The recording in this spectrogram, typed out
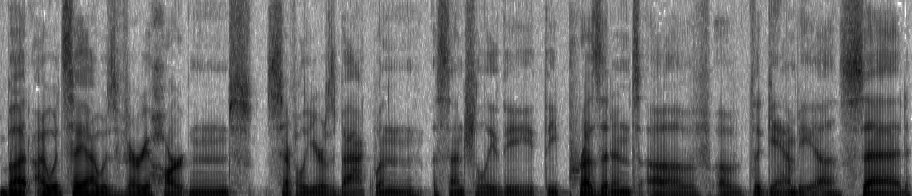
But I would say I was very heartened several years back when essentially the the president of of the Gambia said,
